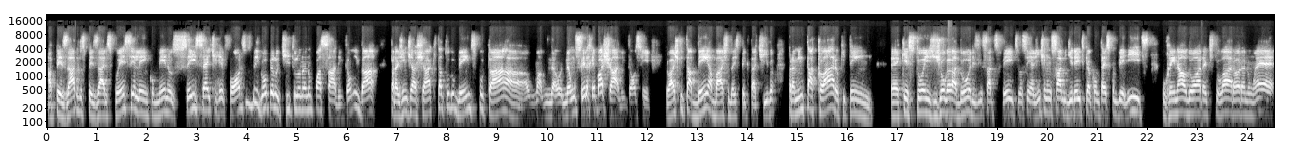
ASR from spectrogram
apesar dos pesares com esse elenco, menos seis, sete reforços, brigou pelo título no ano passado. Então, não dá para a gente achar que está tudo bem disputar, uma, não, não, ser rebaixado. Então, assim, eu acho que está bem abaixo da expectativa. Para mim, está claro que tem é, questões de jogadores insatisfeitos. Assim, a gente não sabe direito o que acontece com o Benítez, o Reinaldo, hora é titular, hora não é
